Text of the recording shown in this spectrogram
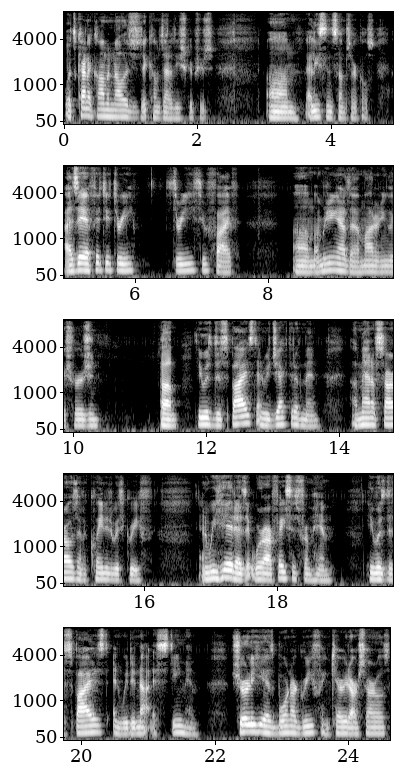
what's kind of common knowledge that comes out of these scriptures, um, at least in some circles. Isaiah 53, 3 through 5. Um, I'm reading out of the modern English version. Um, he was despised and rejected of men, a man of sorrows and acquainted with grief. And we hid, as it were, our faces from him. He was despised, and we did not esteem him. Surely he has borne our grief and carried our sorrows.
